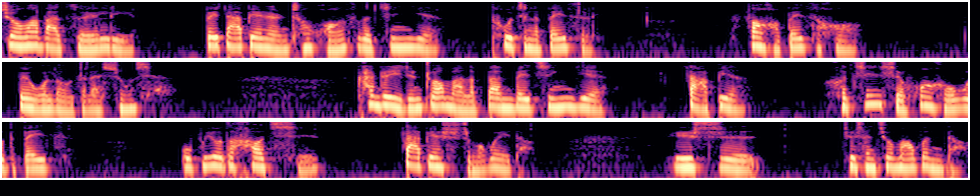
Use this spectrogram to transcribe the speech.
舅妈把嘴里被大便染成黄色的精液吐进了杯子里，放好杯子后，被我搂在了胸前。看着已经装满了半杯精液、大便和精血混合物的杯子，我不由得好奇，大便是什么味道。于是，就向舅妈问道：“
